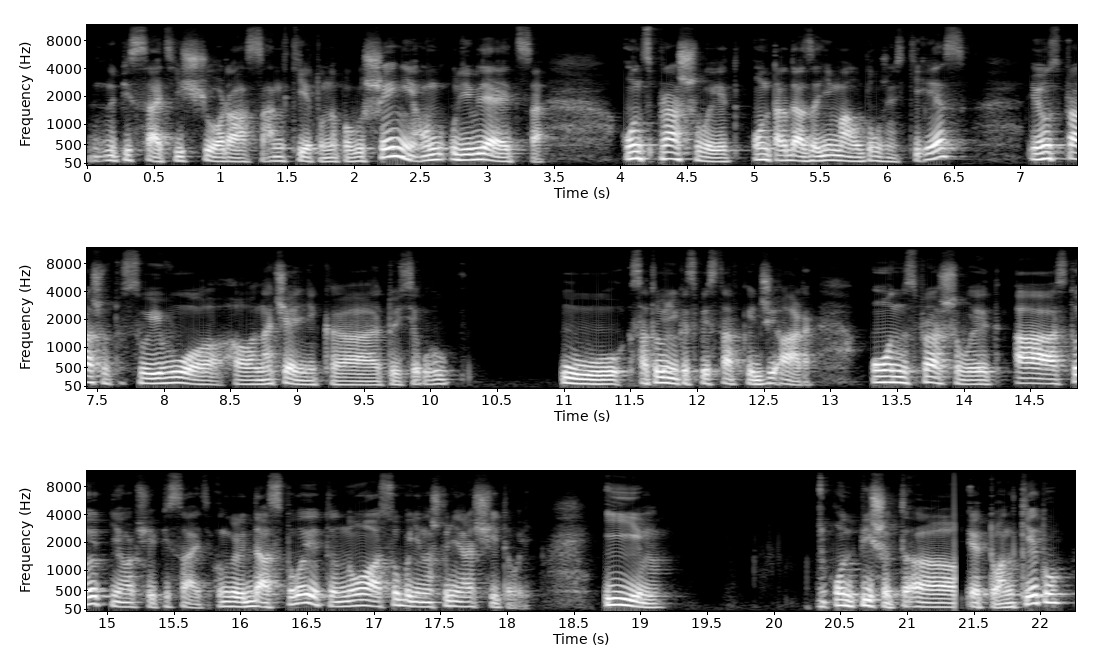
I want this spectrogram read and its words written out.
написать еще раз анкету на повышение, он удивляется. Он спрашивает, он тогда занимал должность КС, и он спрашивает у своего э, начальника, то есть у сотрудника с приставкой GR, он спрашивает, а стоит мне вообще писать? Он говорит, да, стоит, но особо ни на что не рассчитывай. И он пишет э, эту анкету,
